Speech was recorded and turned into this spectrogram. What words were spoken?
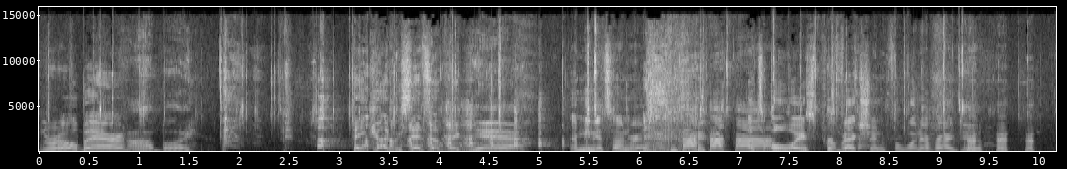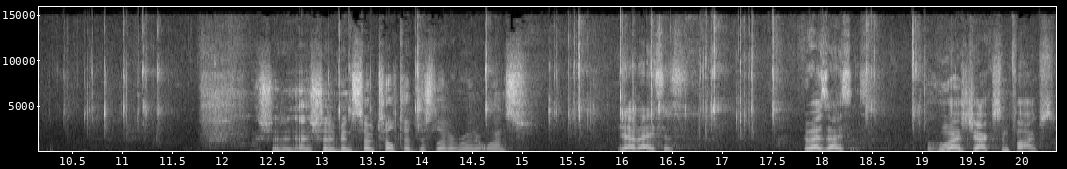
Robert. Oh, boy. Thank God we said something. Yeah. I mean, it's unreal. It's always perfection for whenever I do. I should I should have been so tilted. Just let it run at once. You have aces? Who has aces? Well, who has jacks and fives?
